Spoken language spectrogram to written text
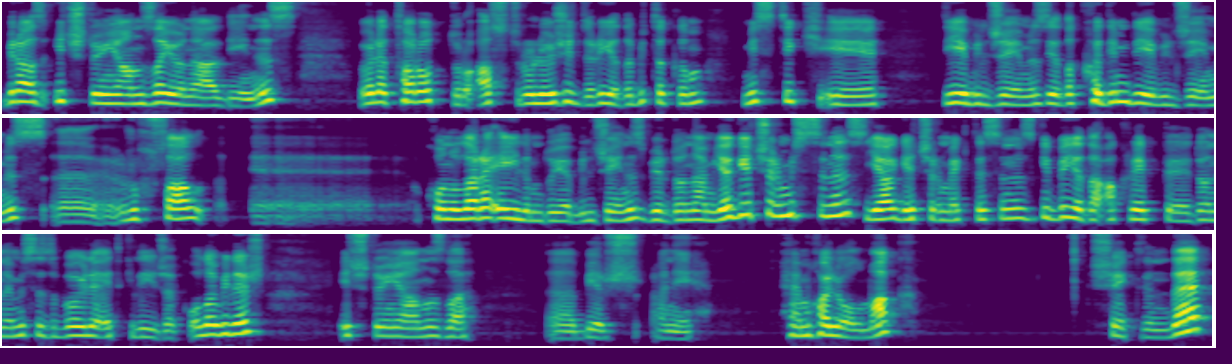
biraz iç dünyanıza yöneldiğiniz, böyle tarottur, astrolojidir ya da bir takım mistik eee, diyebileceğimiz ya da kadim diyebileceğimiz eee, ruhsal eee, konulara eğilim duyabileceğiniz bir dönem ya geçirmişsiniz ya geçirmektesiniz gibi ya da akrep e, dönemi sizi böyle etkileyecek olabilir. İç dünyanızla e, bir hani hemhal olmak şeklinde e,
